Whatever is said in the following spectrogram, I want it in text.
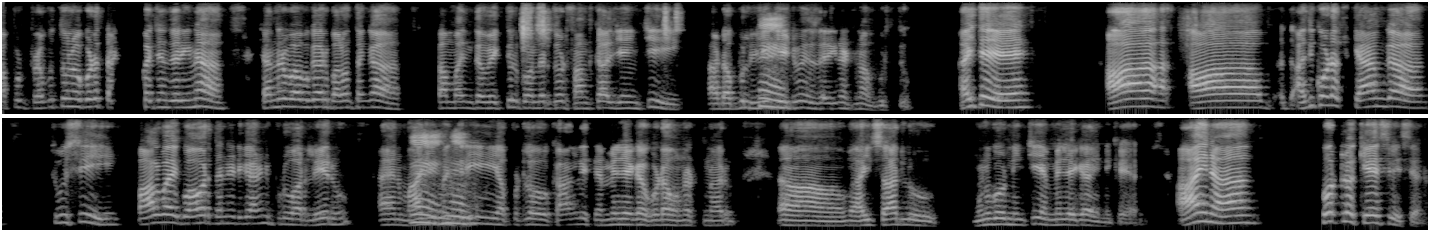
అప్పుడు ప్రభుత్వంలో కూడా తగ్గించడం జరిగిన చంద్రబాబు గారు బలవంతంగా సంబంధిత వ్యక్తులు కొందరితో సంతకాలు చేయించి ఆ డబ్బులు రిలీజ్. చేయటం ఏదో జరిగినట్టు నాకు గుర్తు అయితే ఆ ఆ అది కూడా స్కామ్గా చూసి పాల్వాయి గోవర్ధన్ రెడ్డి గారిని ఇప్పుడు వారు లేరు. ఆయన మాజీ మంత్రి అప్పట్లో కాంగ్రెస్ ఎమ్మెల్యేగా కూడా ఉన్నట్టున్నారు. ఆ ఐదు సార్లు మునుగోడు నుంచి ఎమ్మెల్యేగా ఎన్నికయ్యారు. ఆయన కోర్టులో కేసు వేశారు.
